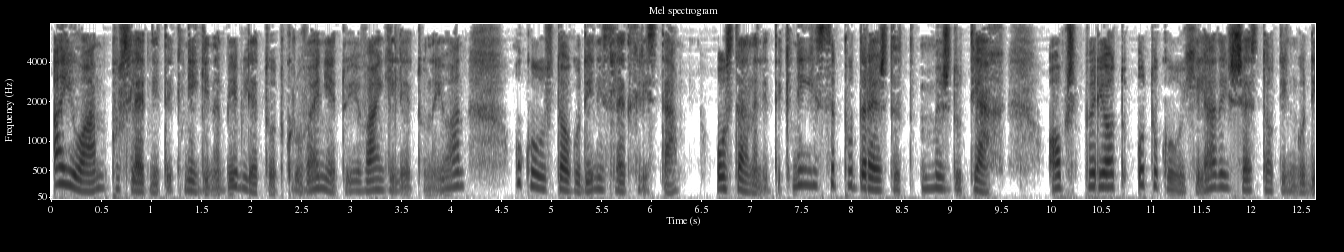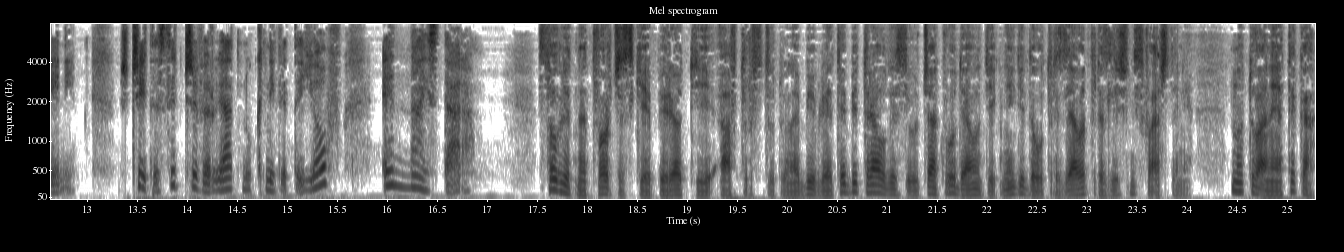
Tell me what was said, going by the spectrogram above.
а Йоанн – последните книги на Библията, Откровението и Евангелието на Йоанн, около 100 години след Христа. Останалите книги се подреждат между тях, общ период от около 1600 години. Счита се, че вероятно книгата Йов е най-стара. С оглед на творческия период и авторството на Библията би трябвало да се очаква отделните книги да отразяват различни схващания. Но това не е така.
